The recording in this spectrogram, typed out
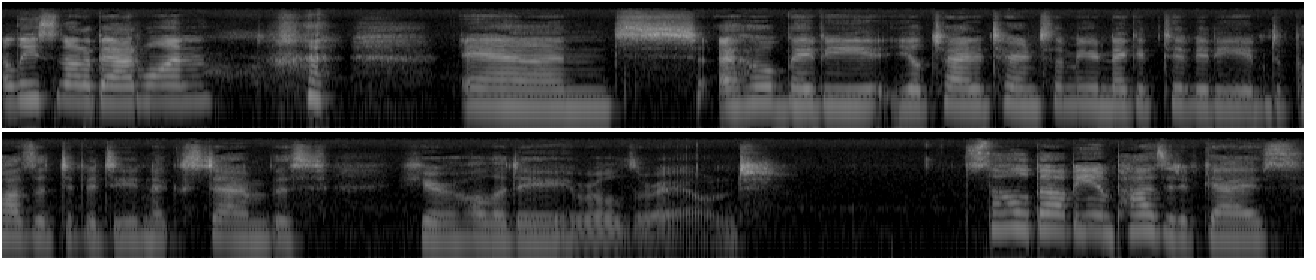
at least not a bad one. and I hope maybe you'll try to turn some of your negativity into positivity next time this here holiday rolls around. It's all about being positive, guys.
